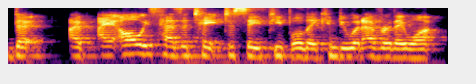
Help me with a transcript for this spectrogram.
that I, I, always hesitate to say people they can do whatever they want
